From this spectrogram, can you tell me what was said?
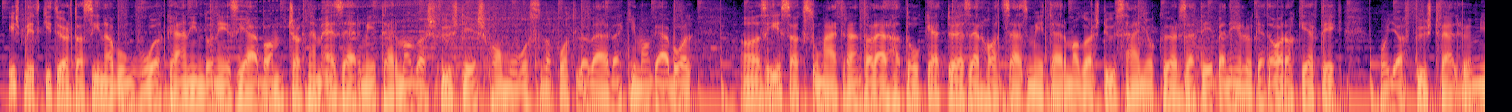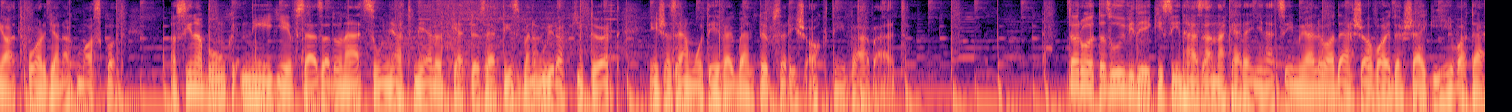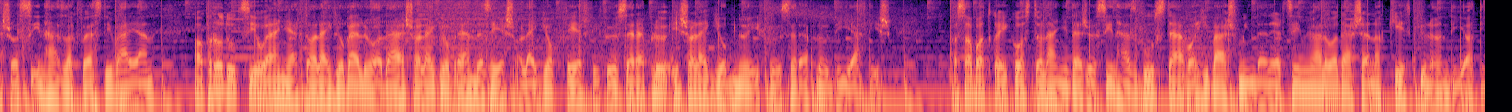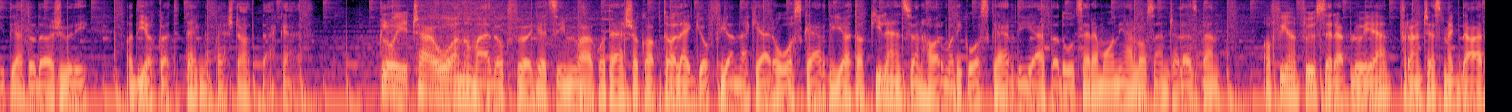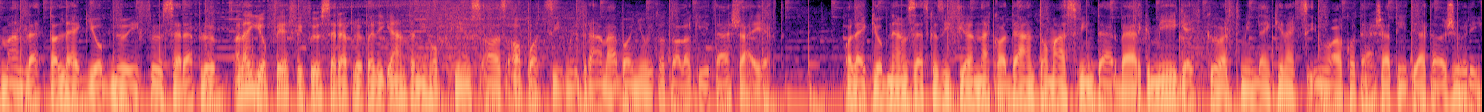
Ismét kitört a Sinabung vulkán Indonéziában, csak nem ezer méter magas füst és hamóoszlopot lövelve ki magából. Az Észak-Szumátrán található 2600 méter magas tűzhányok körzetében élőket arra kérték, hogy a füstfelhő miatt hordjanak maszkot. A Sinabung négy évszázadon át mielőtt 2010-ben újra kitört, és az elmúlt években többször is aktívvá vált. Tarolt az Újvidéki Színház Annak Erenyine című előadása a Vajdasági Hivatásos Színházak Fesztiválján. A produkció elnyerte a legjobb előadás, a legjobb rendezés, a legjobb férfi főszereplő és a legjobb női főszereplő díját is. A Szabadkai Kosztolányi Dezső Színház Gusztáv a Hibás Mindenért című előadásának két külön díjat ítélt oda a zsűri. A díjakat tegnap este adták át. Chloe Chao a Nomádok Földje című alkotása kapta a legjobb filmnek járó Oscar díjat a 93. Oscar díját adó ceremónián Los Angelesben. A film főszereplője, Frances McDarmand lett a legjobb női főszereplő, a legjobb férfi főszereplő pedig Anthony Hopkins az Apa című drámában nyújtott alakításáért. A legjobb nemzetközi filmnek a Dan Thomas Winterberg még egy kört mindenkinek című alkotását ítélte a zsűri.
